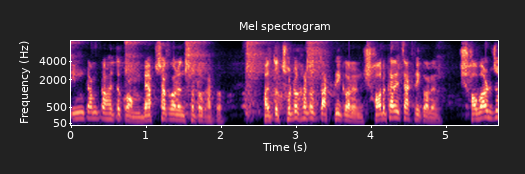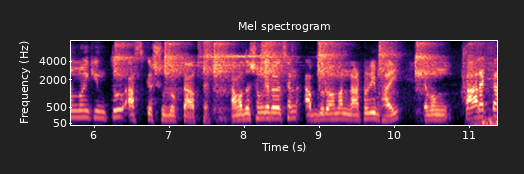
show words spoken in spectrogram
ইনকামটা হয়তো কম, ব্যবসা করেন ছোটখাটো। হয়তো ছোটখাটো চাকরি করেন সরকারি চাকরি করেন সবার জন্যই কিন্তু আজকের সুযোগটা আছে। আমাদের সঙ্গে রয়েছেন আব্দুর রহমান নাটুরি ভাই এবং তার একটা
